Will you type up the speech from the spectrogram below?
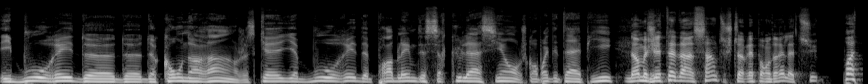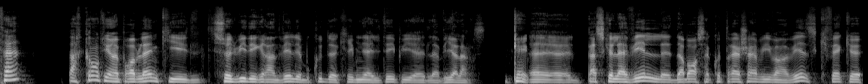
est bourrée de, de, cônes oranges? Est-ce qu'il y a bourré de problèmes de circulation? Je comprends que tu étais à pied. Non, mais j'étais dans le centre, je te répondrai là-dessus. Pas tant. Par contre, il y a un problème qui est celui des grandes villes. Il y a beaucoup de criminalité puis euh, de la violence. Euh, parce que la ville, d'abord, ça coûte très cher vivre en ville, ce qui fait qu'il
